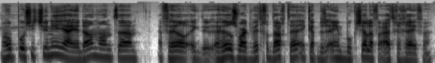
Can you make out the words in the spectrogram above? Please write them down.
Hoe positioneer jij je dan? Want uh, even heel, ik, heel zwart-wit gedacht. Hè? Ik heb dus één boek zelf uitgegeven.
